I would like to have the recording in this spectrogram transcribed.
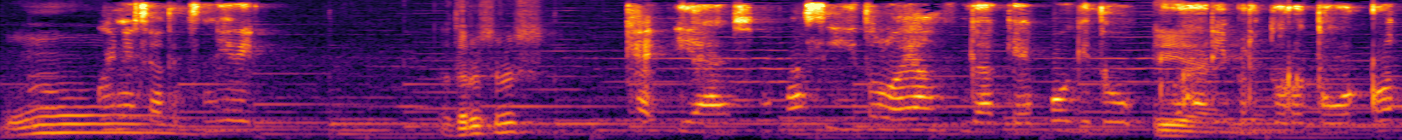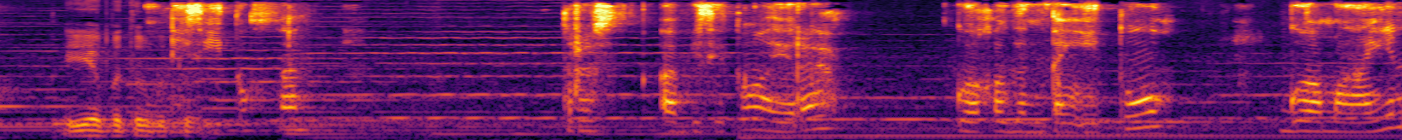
Oh. gue inisiatif sendiri Terus terus. kayak ya siapa sih itu loh yang gak kepo gitu Iya, hari iya. berturut-turut Iya betul di betul. situ kan terus abis itu akhirnya gue ke genteng itu gue main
